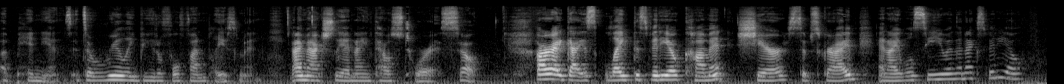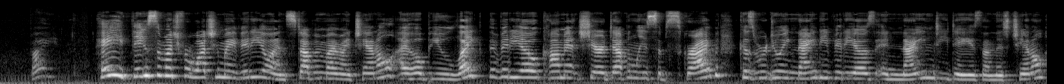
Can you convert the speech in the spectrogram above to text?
opinions. It's a really beautiful, fun placement. I'm actually a ninth house Taurus, so. All right, guys, like this video, comment, share, subscribe, and I will see you in the next video. Bye. Hey, thanks so much for watching my video and stopping by my channel. I hope you like the video, comment, share, definitely subscribe because we're doing 90 videos in 90 days on this channel.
